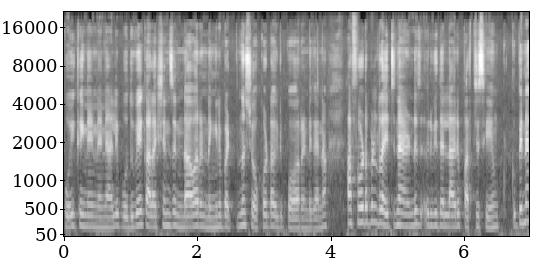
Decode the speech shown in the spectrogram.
പോയി കഴിഞ്ഞു കഴിഞ്ഞാൽ പൊതുവേ കളക്ഷൻസ് ഉണ്ടാവാറുണ്ടെങ്കിലും പെട്ടെന്ന് ഷോക്കൗട്ട് അവർ പോകാറുണ്ട് കാരണം അഫോർഡബിൾ റേറ്റിനായതുകൊണ്ട് ഒരുവിധം എല്ലാവരും പർച്ചേസ് ചെയ്യും. പിന്നെ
